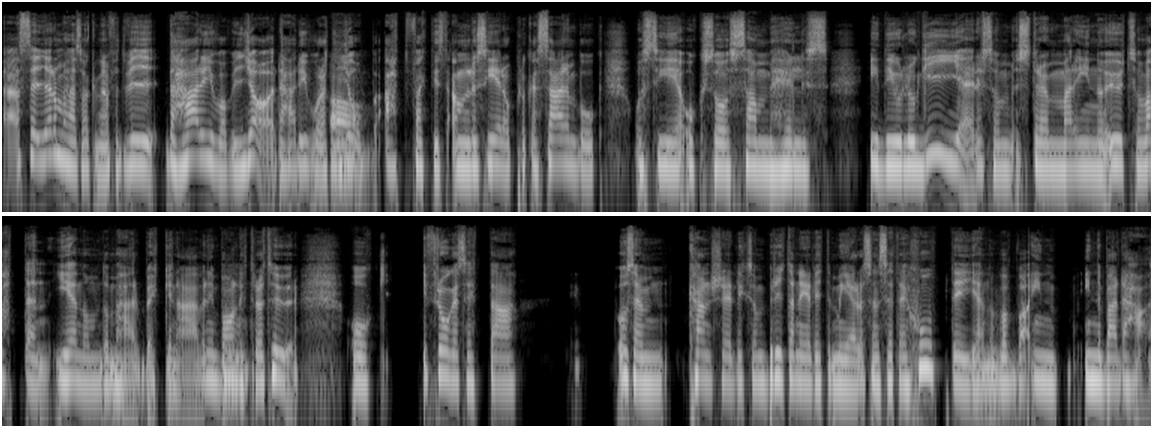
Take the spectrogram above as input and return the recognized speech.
att säga de här sakerna för att vi, det här är ju vad vi gör, det här är ju vårt Ja. jobb att faktiskt analysera och plocka isär en bok och se också samhällsideologier som strömmar in och ut som vatten genom de här böckerna, även i barnlitteratur. Och ifrågasätta och sen kanske liksom bryta ner lite mer och sen sätta ihop det igen. Och vad, vad in, innebär det här?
